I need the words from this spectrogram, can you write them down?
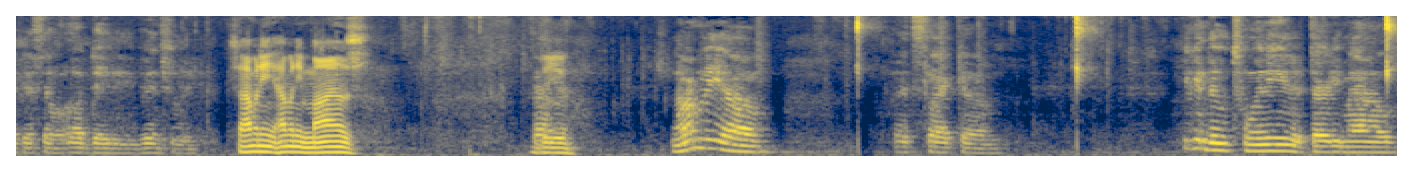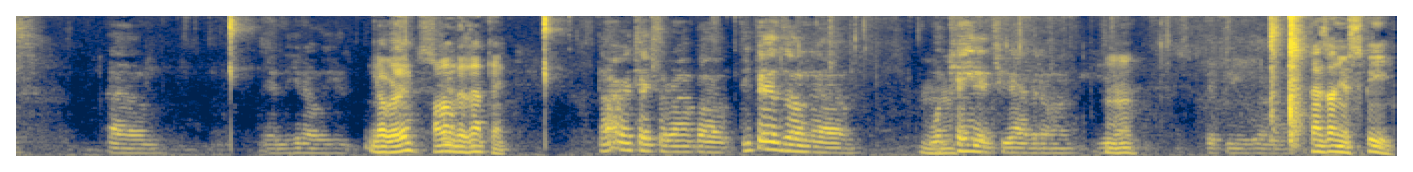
I guess they'll update it eventually. So how many how many miles do you? Normally, um, it's like um, you can do twenty to thirty miles, um, and you know, you, No, really? How long does that take? It takes around about depends on um, what cadence you have it on. You know, if you uh, Depends on your speed.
